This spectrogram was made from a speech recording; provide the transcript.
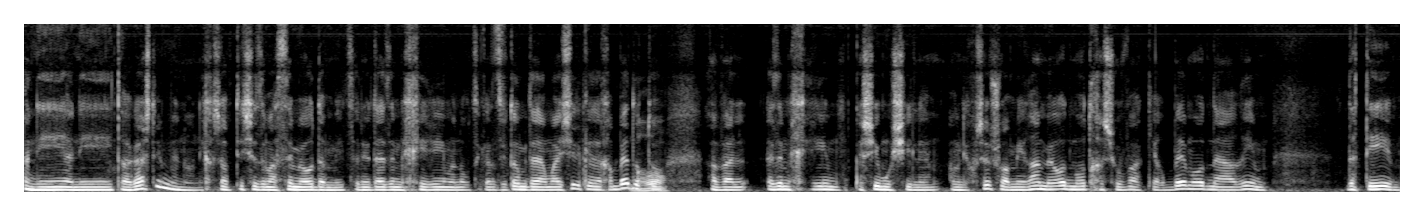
אני, אני התרגשתי ממנו, אני חשבתי שזה מעשה מאוד אמיץ, אני יודע איזה מחירים, אני לא רוצה להיכנס יותר מדי הרמה אישית כדי לכבד אותו, אבל איזה מחירים קשים הוא שילם. אבל אני חושב שהוא אמירה מאוד מאוד חשובה, כי הרבה מאוד נערים דתיים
